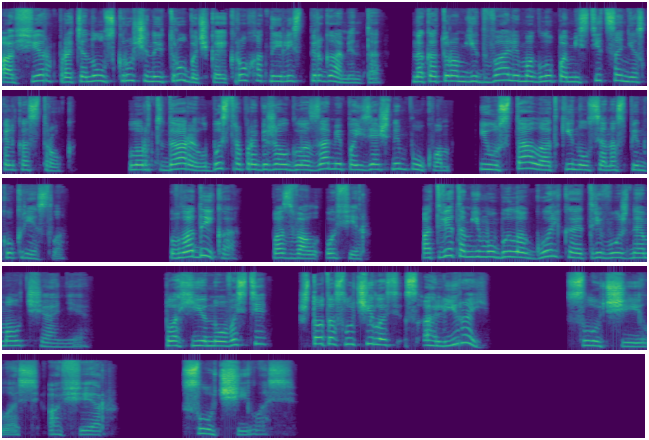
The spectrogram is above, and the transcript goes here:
Афер протянул скрученной трубочкой крохотный лист пергамента, на котором едва ли могло поместиться несколько строк. Лорд Даррелл быстро пробежал глазами по изящным буквам и устало откинулся на спинку кресла. «Владыка!» – позвал Офер. Ответом ему было горькое тревожное молчание. Плохие новости? Что-то случилось с Алирой? Случилось, Афер. Случилось.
